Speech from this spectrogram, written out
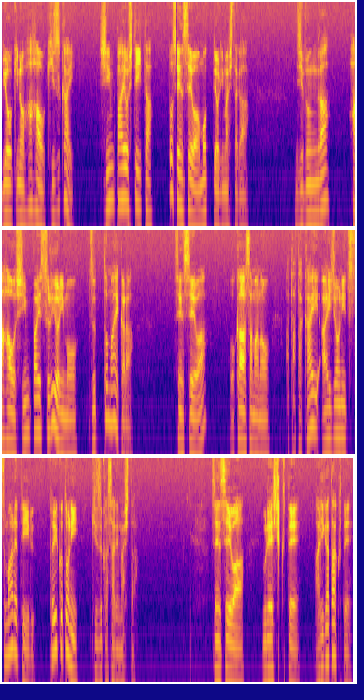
病気の母を気遣い心配をしていたと先生は思っておりましたが自分が母を心配するよりもずっと前から先生はお母様の温かい愛情に包まれているということに気づかされました。先生は嬉しくてありがたくて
